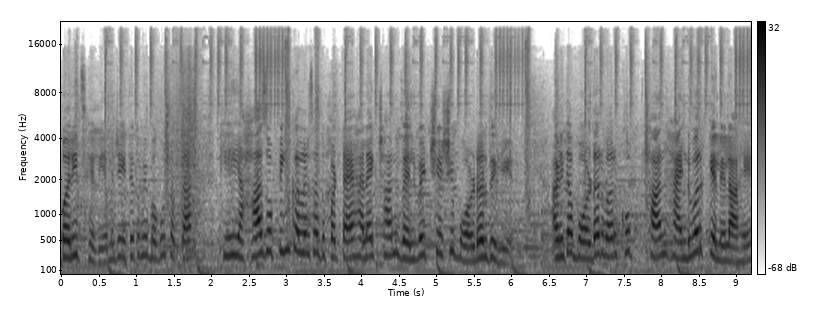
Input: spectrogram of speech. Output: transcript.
बरीच हेवी आहे. म्हणजे इथे तुम्ही बघू शकता की हा जो पिंक कलरचा दुपट्टा आहे ह्याला एक छान वेल्वेटची अशी बॉर्डर दिली आहे. आणि त्या बॉर्डरवर खूप छान हँडवर्क केलेलं आहे.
